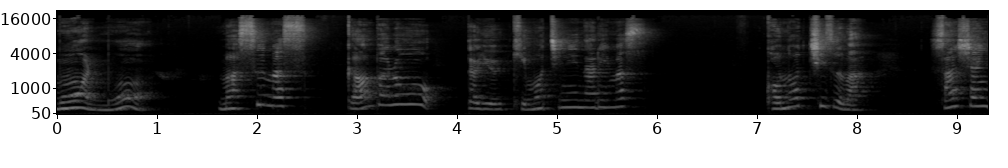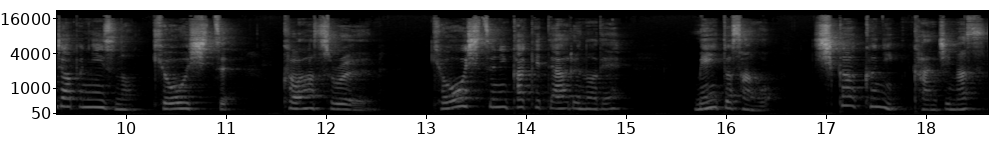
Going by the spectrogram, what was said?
more and more ますます頑張ろうという気持ちになります。この地図はサンシャインジャパニーズの教室、クラスルーム、教室にかけてあるので、メイトさんを近くに感じます。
